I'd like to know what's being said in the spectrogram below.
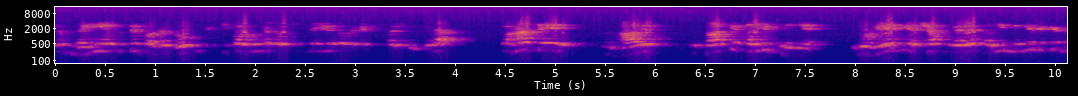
जब नहीं है तो सिर्फ़ अगर दो विकेट कीपर होंगे तो उसमें ये तो विकेट कीपर ही मिलते ना। कहाँ से भारत इस बात के करीब नहीं है। रोहेल भी अच्छा प्लेयर है करीब नहीं है लेकिन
